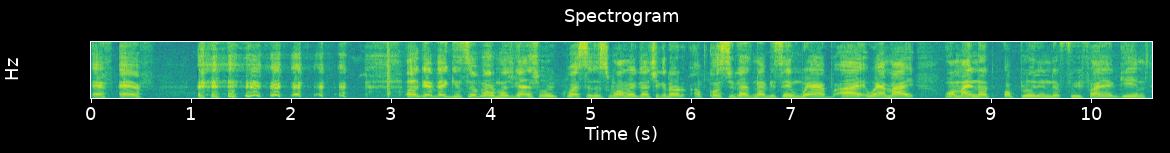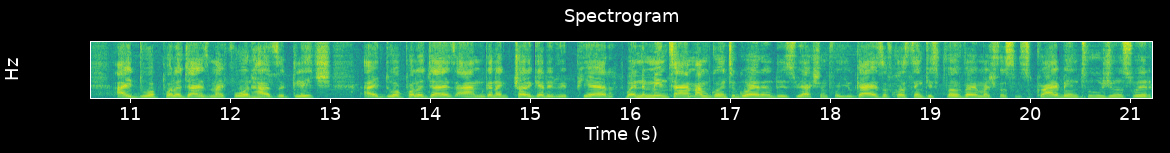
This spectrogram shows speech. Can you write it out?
F F. okay thank you so very much guys for requesting this one. We're gonna check it out. Of course you guys might be saying where I where am I? Why am I not uploading the free fire games? I do apologize. My phone has a glitch. I do apologize. I'm gonna try to get it repaired. But in the meantime I'm going to go ahead and do this reaction for you guys. Of course thank you so very much for subscribing to Juno Suede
